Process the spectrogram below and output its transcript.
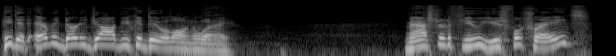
he did every dirty job you could do along the way. Mastered a few useful trades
